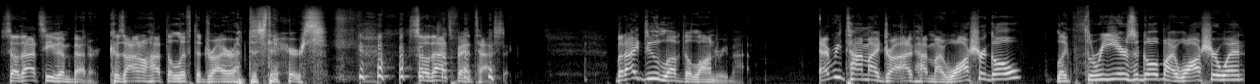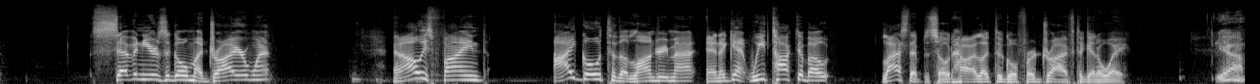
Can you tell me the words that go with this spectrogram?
So that's even better because I don't have to lift the dryer up the stairs. so that's fantastic. But I do love the laundromat. Every time I drive, I've had my washer go. Like three years ago, my washer went. Seven years ago, my dryer went. And I always find I go to the laundromat. And again, we talked about last episode how I like to go for a drive to get away. yeah.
